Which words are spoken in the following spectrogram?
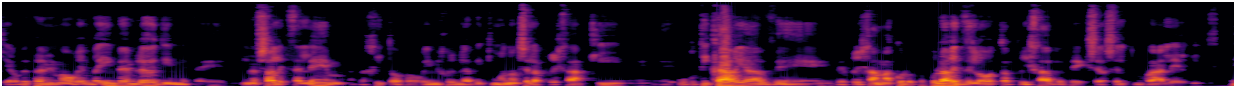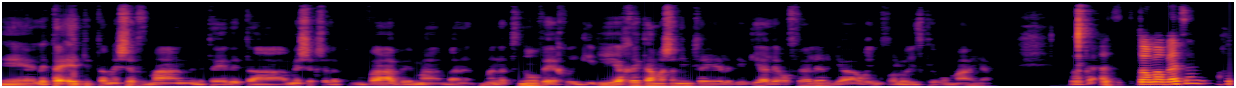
כי הרבה פעמים ההורים באים והם לא יודעים לתעד. אם אפשר לצלם אז הכי טוב, ההורים יכולים להביא תמונות של הפריחה כי אורטיקריה ופריחה מקולו פופולרית זה לא אותה פריחה ובהקשר של תגובה אלרגית. אה, לתעד את המשך זמן, לתעד את המשך של התגובה ומה מה נתנו ואיך הוא הגיב. כי אחרי כמה שנים כשהילד יגיע לרופא אלרגיה ההורים כבר לא יזכרו מה היה. אוקיי, okay, אז אתה אומר בעצם הכי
